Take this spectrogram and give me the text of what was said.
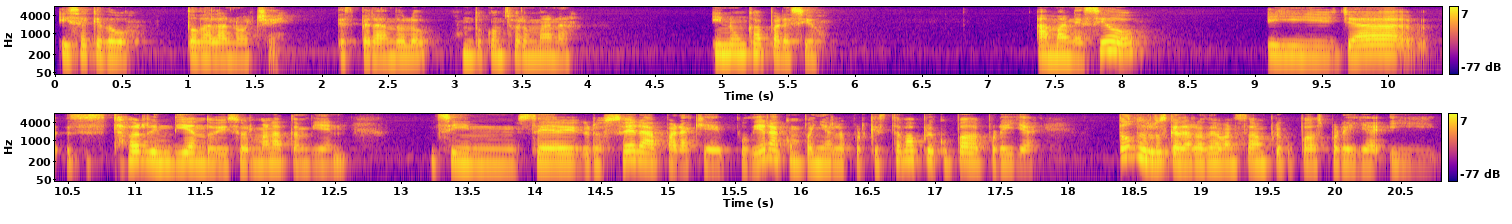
Y se quedó toda la noche esperándolo junto con su hermana y nunca apareció. Amaneció y ya se estaba rindiendo y su hermana también sin ser grosera para que pudiera acompañarla porque estaba preocupada por ella. Todos los que la rodeaban estaban preocupados por ella y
